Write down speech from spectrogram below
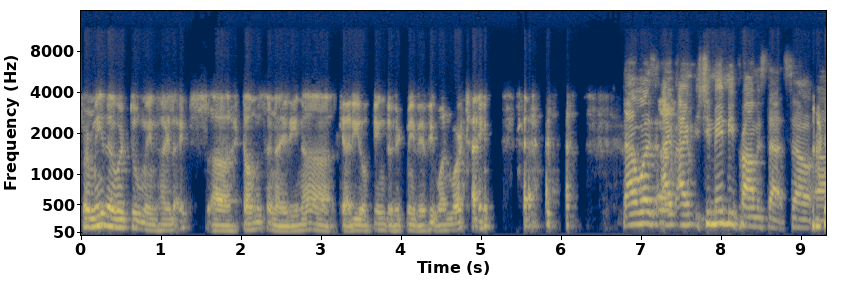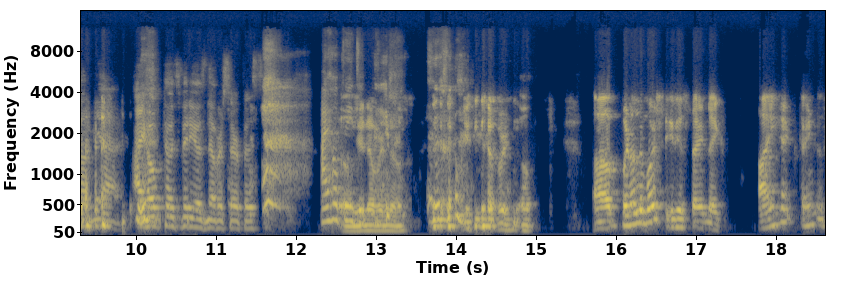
For me, there were two main highlights. Uh, Thomas and Irina karaokeing to hit me baby one more time. That was I, I. She made me promise that. So um, yeah, I hope those videos never surface. I hope oh, they do. You never know. you never know. Uh, but on the more serious side, like I had kind of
